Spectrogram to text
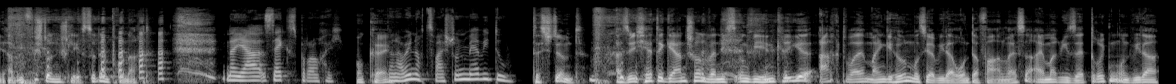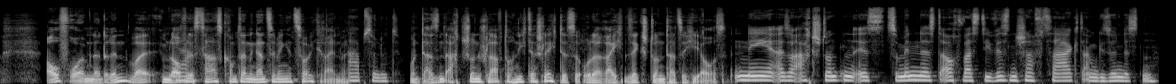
Ja, wie viele Stunden schläfst du denn pro Nacht? Naja, sechs brauche ich. Okay, Dann habe ich noch zwei Stunden mehr wie du. Das stimmt. Also ich hätte gern schon, wenn ich es irgendwie hinkriege, acht, weil mein Gehirn muss ja wieder runterfahren, weißt du? Einmal Reset drücken und wieder aufräumen da drin, weil im Laufe Ja. des Tages kommt da eine ganze Menge Zeug rein. ne? Absolut. Und da sind acht Stunden Schlaf doch nicht das Schlechteste oder reichen sechs Stunden tatsächlich aus? Nee, also acht Stunden ist zumindest auch, was die Wissenschaft sagt, am gesündesten.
